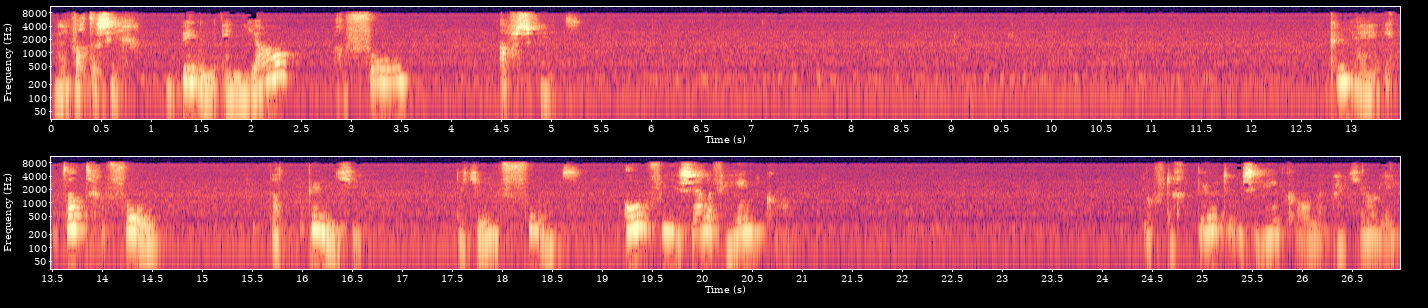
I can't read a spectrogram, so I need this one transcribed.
met wat er zich binnen in jouw gevoel afspeelt. Kun jij in dat gevoel, dat puntje dat je nu voelt, over jezelf heen komen? over de gebeurtenissen heen komen uit jouw leven.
